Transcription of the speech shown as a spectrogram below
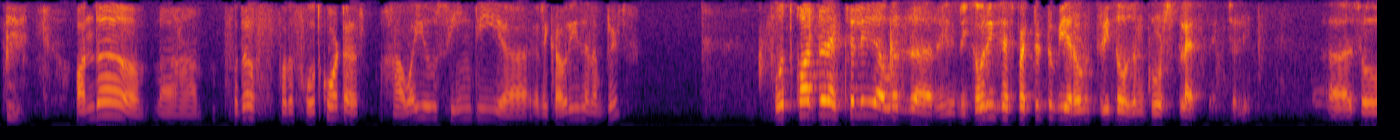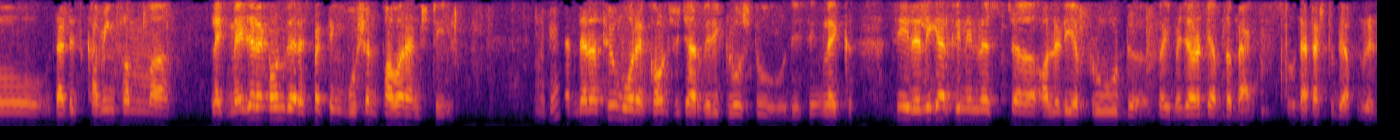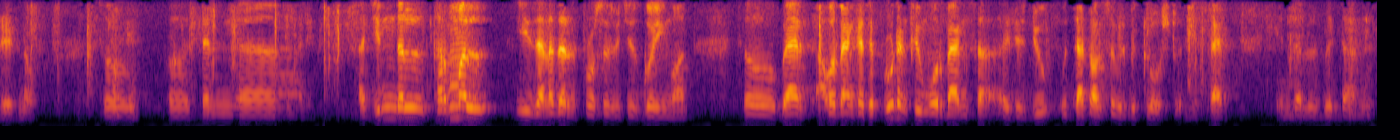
on the uh, for the for the fourth quarter. How are you seeing the uh, recoveries and upgrades? Fourth quarter, actually, our uh, recovery is expected to be around 3,000 crores plus, actually. Uh, so that is coming from, uh, like major account, we are expecting Bhushan Power and Steel. Okay. And there are a few more accounts which are very close to this thing. Like, see, Religare Finvest uh, already approved uh, by majority of the banks, so that has to be upgraded now. So okay. uh, then uh, Jindal Thermal is another process which is going on. So where our bank has approved and few more banks uh, it is due, that also will be closed this time. Jindal will be done.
